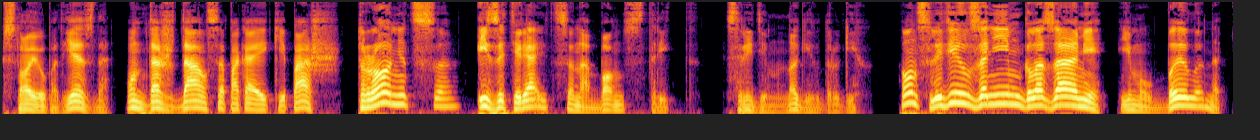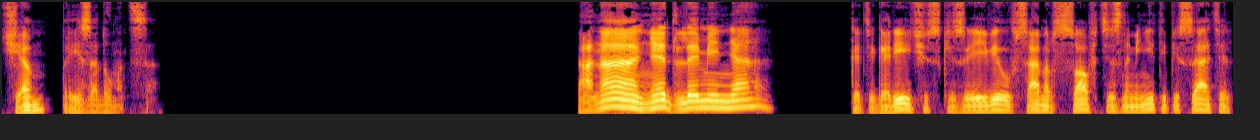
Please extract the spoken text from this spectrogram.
Стоя у подъезда, он дождался, пока экипаж тронется и затеряется на Бонн-стрит среди многих других. Он следил за ним глазами, ему было над чем призадуматься. «Она не для меня», — категорически заявил в Саммерсофте знаменитый писатель.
